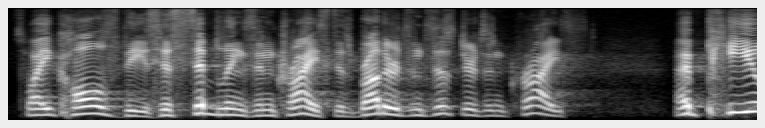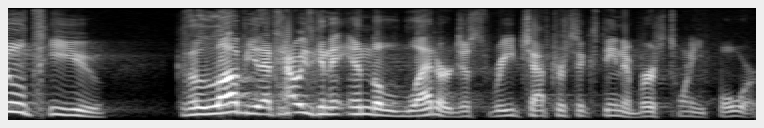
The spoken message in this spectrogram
That's why he calls these his siblings in Christ, his brothers and sisters in Christ. I appeal to you because I love you. That's how he's going to end the letter. Just read chapter 16 and verse 24.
